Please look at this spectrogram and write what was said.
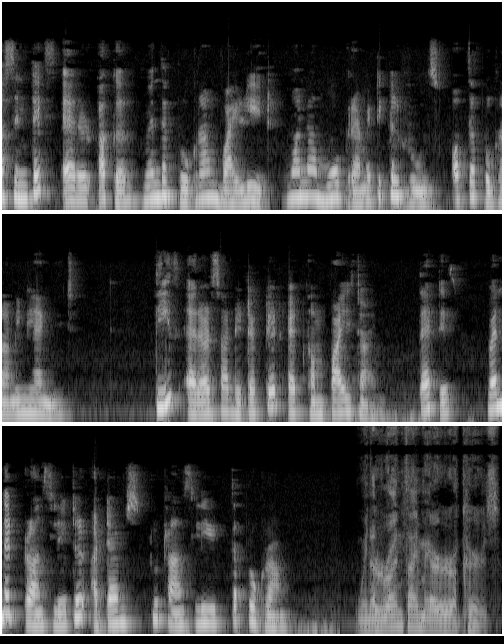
A syntax error occur when the program violate one or more grammatical rules of the programming language. These errors are detected at compile time, that is, when the translator attempts to translate the program. when a runtime error occurs,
